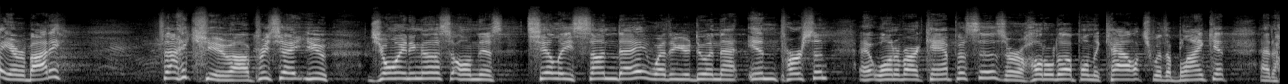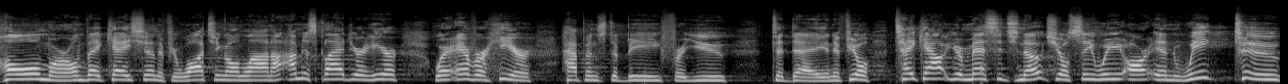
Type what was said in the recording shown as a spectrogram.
Hey, everybody. Thank you. I appreciate you joining us on this chilly Sunday, whether you're doing that in person at one of our campuses or huddled up on the couch with a blanket at home or on vacation. If you're watching online, I'm just glad you're here wherever here happens to be for you today. And if you'll take out your message notes, you'll see we are in week two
